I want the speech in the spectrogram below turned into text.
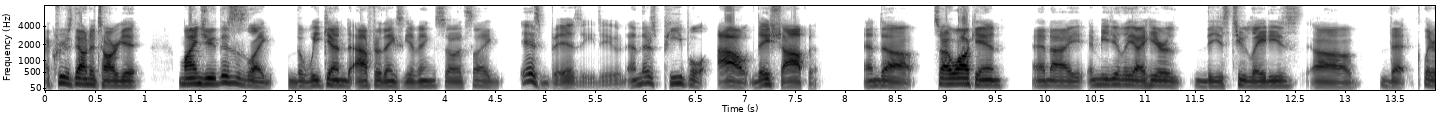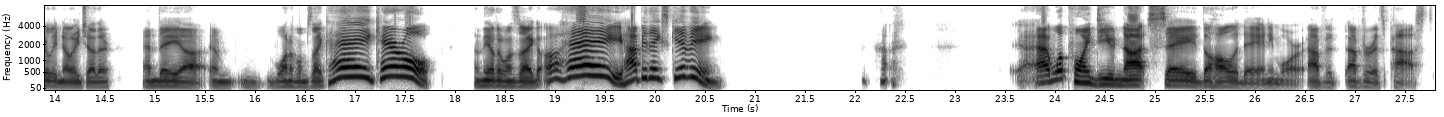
I cruise down to Target. Mind you, this is like the weekend after Thanksgiving, so it's like it's busy, dude. And there's people out. They shopping. And uh so I walk in and I immediately I hear these two ladies uh that clearly know each other and they uh and one of them's like, "Hey, Carol." And the other one's like, "Oh, hey, happy Thanksgiving." At what point do you not say the holiday anymore after after it's passed?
